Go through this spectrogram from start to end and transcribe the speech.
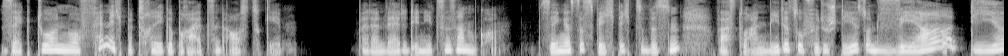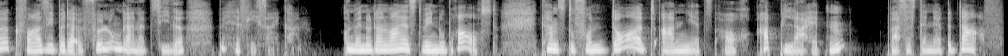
Sektor nur Pfennigbeträge bereit sind auszugeben. Weil dann werdet ihr nie zusammenkommen. Deswegen ist es wichtig zu wissen, was du anbietest, wofür du stehst und wer dir quasi bei der Erfüllung deiner Ziele behilflich sein kann. Und wenn du dann weißt, wen du brauchst, kannst du von dort an jetzt auch ableiten, was ist denn der Bedarf?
